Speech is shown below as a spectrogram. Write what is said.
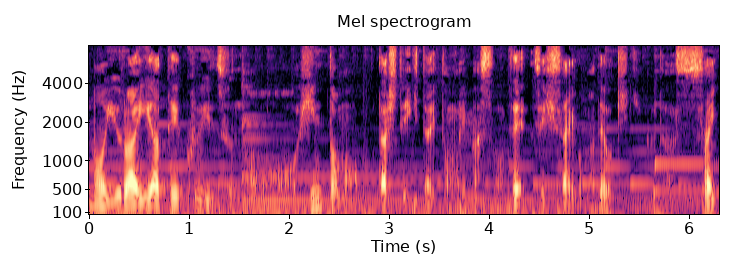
の由来当てクイズのヒントも出していきたいと思いますので、ぜひ最後までお聴きください。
